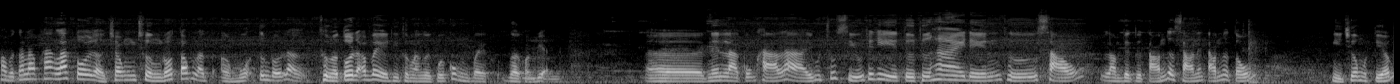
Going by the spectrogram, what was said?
so với các lab khác. Lab tôi ở trong trường Rostock là ở muộn tương đối là thường là tôi đã về thì thường là người cuối cùng về rời khỏi viện. Ờ, nên là cũng khá là ấy một chút xíu. Thế thì từ thứ hai đến thứ sáu làm việc từ 8 giờ sáng đến 8 giờ tối. Nghỉ trưa một tiếng.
